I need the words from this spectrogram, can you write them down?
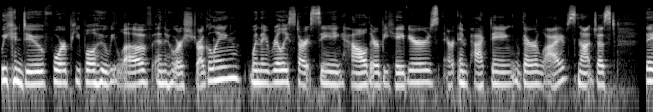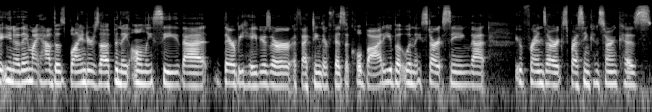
we can do for people who we love and who are struggling when they really start seeing how their behaviors are impacting their lives, not just they you know they might have those blinders up and they only see that their behaviors are affecting their physical body but when they start seeing that your friends are expressing concern because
